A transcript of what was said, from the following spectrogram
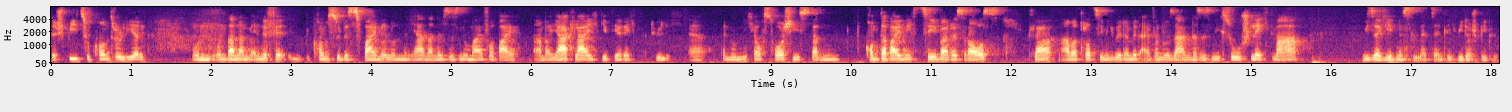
das Spiel zu kontrollieren. Und, und dann am Ende bekommst du das 2-0 und ja, dann ist es nun mal vorbei. Aber ja, klar, ich gebe dir recht, natürlich. Äh, wenn du nicht aufs Tor schießt, dann kommt dabei nichts Zählbares raus, klar. Aber trotzdem, ich will damit einfach nur sagen, dass es nicht so schlecht war, wie das Ergebnis letztendlich widerspiegelt.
